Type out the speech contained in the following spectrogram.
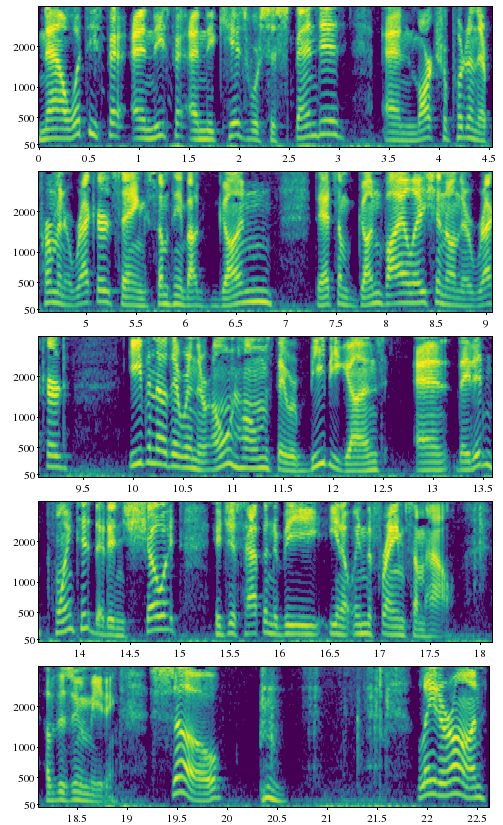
Now, what these and these and the kids were suspended, and marks were put on their permanent record saying something about gun. They had some gun violation on their record, even though they were in their own homes. They were BB guns, and they didn't point it. They didn't show it. It just happened to be, you know, in the frame somehow of the Zoom meeting. So later on,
